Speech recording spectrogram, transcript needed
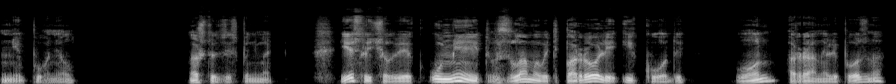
Не понял. А что здесь понимать? Если человек умеет взламывать пароли и коды, он, рано или поздно,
